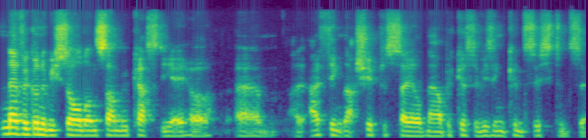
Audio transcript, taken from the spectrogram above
Never going to be sold on Samu Castillejo. Um, I, I think that ship has sailed now because of his inconsistency.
